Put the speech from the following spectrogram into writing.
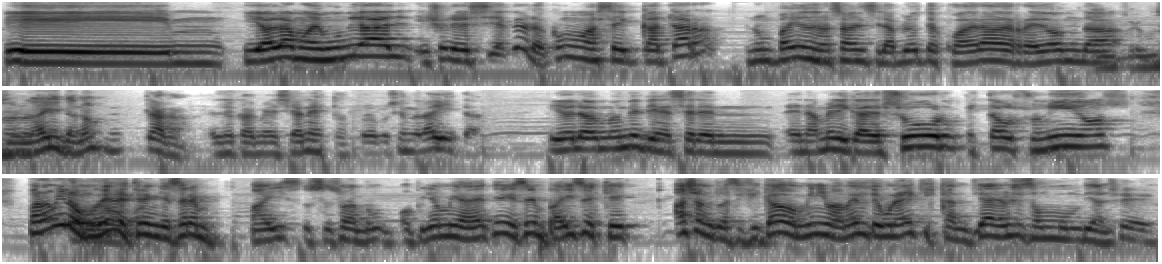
Y, y hablamos de mundial, y yo le decía, claro, ¿cómo va a ser Qatar en un país donde no saben si la pelota es cuadrada, redonda? Pero pusieron No, la guita, ¿no? Claro, es lo que me decía Néstor, pero pusiendo la guita. Y el mundial tiene que ser en, en América del Sur, Estados Unidos. Para mí los mundiales tienen que ser en países, o sea, es una opinión mía, ¿eh? tienen que ser en países que hayan clasificado mínimamente una X cantidad de veces a un mundial. Sí.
